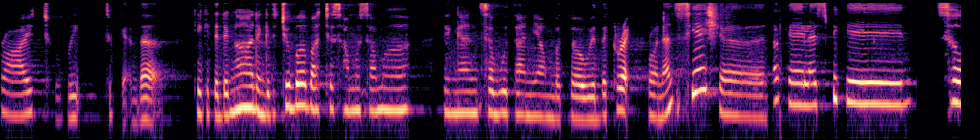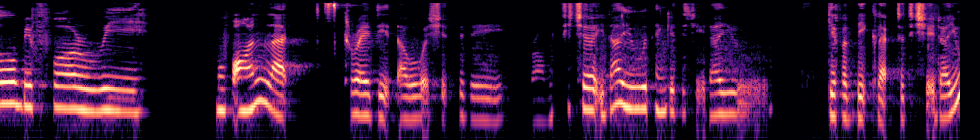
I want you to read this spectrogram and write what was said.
try to read together. Okay, kita dengar dan kita cuba baca sama-sama dengan sebutan yang betul with the correct pronunciation. Okay, let's begin. So before we move on, let's credit our worksheet today from Teacher Idayu. Thank you, Teacher Idayu. Give a big clap to Teacher Idayu.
